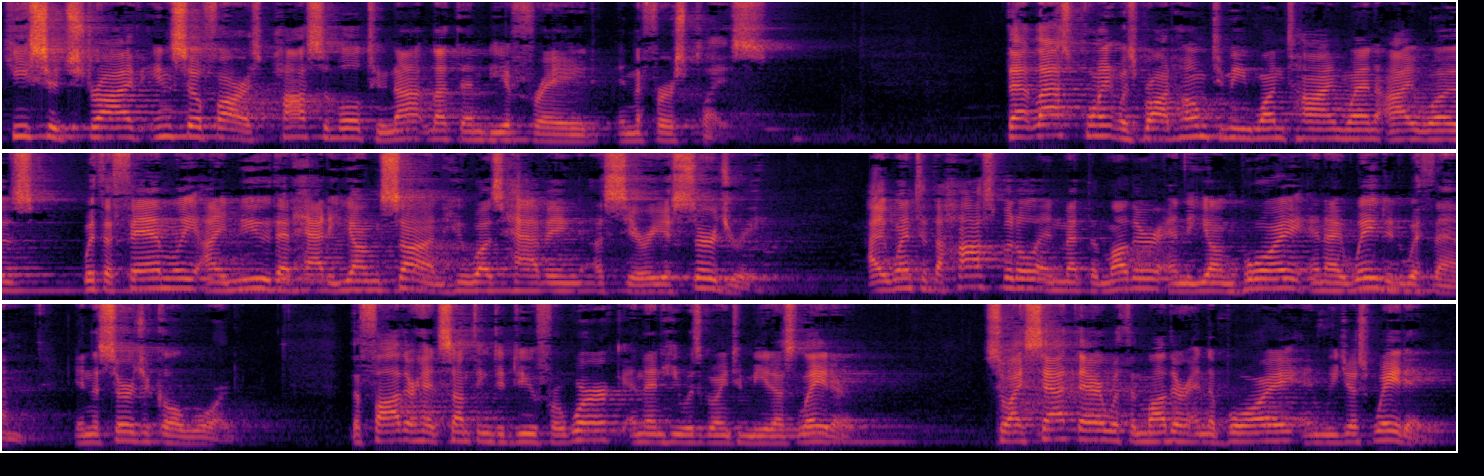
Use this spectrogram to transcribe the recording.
he should strive insofar as possible to not let them be afraid in the first place. That last point was brought home to me one time when I was with a family I knew that had a young son who was having a serious surgery. I went to the hospital and met the mother and the young boy, and I waited with them in the surgical ward. The father had something to do for work, and then he was going to meet us later. So I sat there with the mother and the boy, and we just waited.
